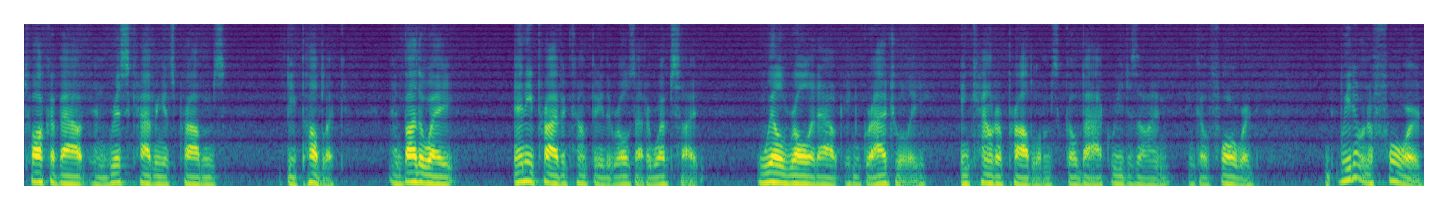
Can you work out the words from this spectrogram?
talk about, and risk having its problems be public. And by the way, any private company that rolls out a website will roll it out in gradually, encounter problems, go back, redesign, and go forward. We don't afford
